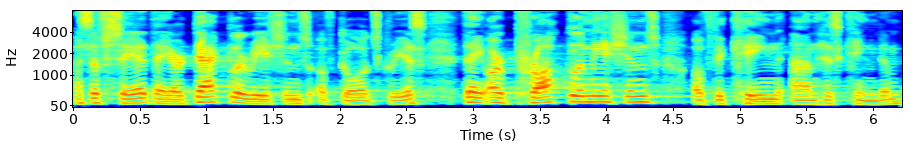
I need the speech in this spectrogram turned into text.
As I've said, they are declarations of God's grace, they are proclamations of the King and his kingdom.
